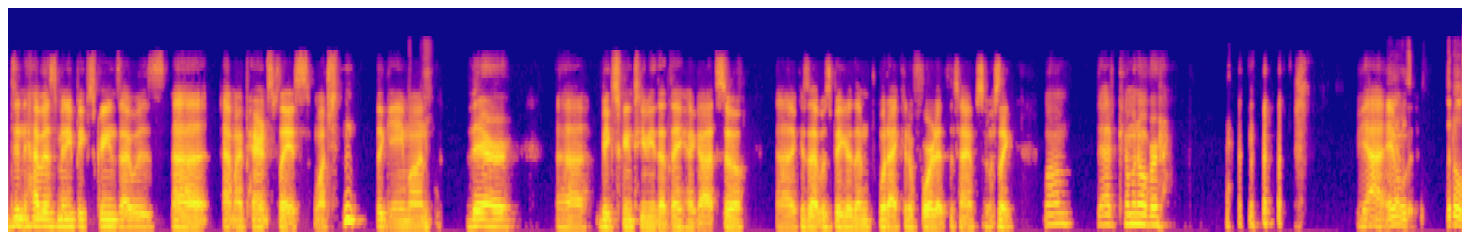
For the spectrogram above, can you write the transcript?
didn't have as many big screens. I was uh, at my parents' place watching the game on their uh, big screen TV that they had got. So, because that was bigger than what I could afford at the time. So I was like, Mom, Dad, coming over. Yeah, it was a little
